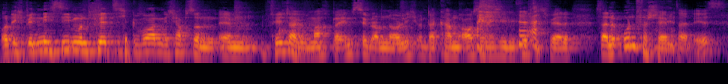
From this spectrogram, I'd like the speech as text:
Und ich bin nicht 47 geworden. Ich habe so einen ähm, Filter gemacht bei Instagram neulich und da kam raus, dass ich 47 werde. Was eine Unverschämtheit ist.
